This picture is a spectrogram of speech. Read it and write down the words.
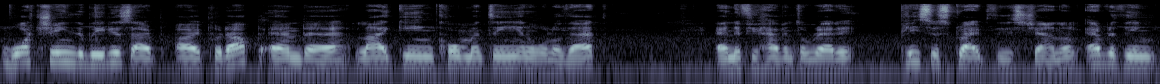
watching the videos I, I put up and uh, liking commenting and all of that. And if you haven't already please subscribe to this channel. Everything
